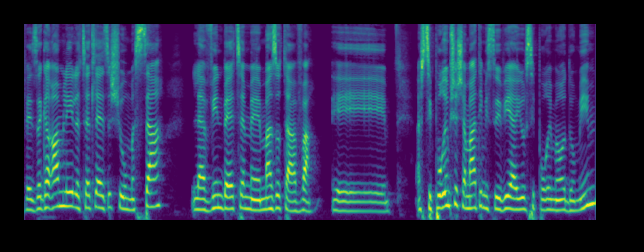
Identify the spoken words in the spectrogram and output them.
וזה גרם לי לצאת לאיזשהו מסע להבין בעצם מה זאת אהבה. הסיפורים ששמעתי מסביבי היו סיפורים מאוד דומים.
